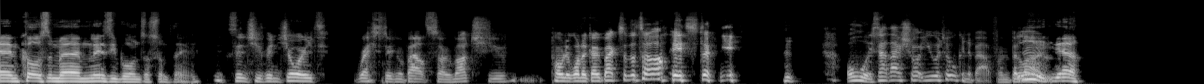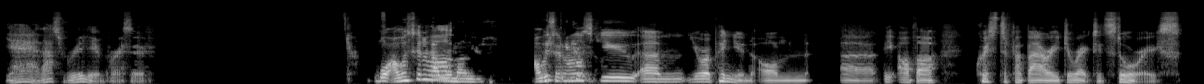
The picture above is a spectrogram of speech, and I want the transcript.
um, calls them um, lazy bones or something. Since you've enjoyed resting about so much, you probably want to go back to the TARDIS, don't you? Oh, is that that shot you were talking about from below? Mm, yeah, Yeah, that's really impressive. Well, I was going to ask. I was going to ask you um, your opinion on uh, the other Christopher Barry directed stories.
